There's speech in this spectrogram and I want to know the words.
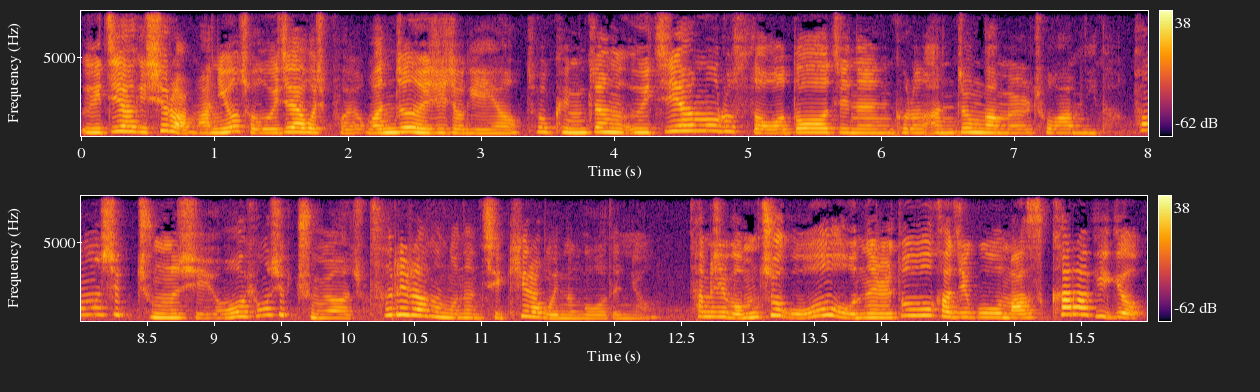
의지하기 싫어함. 아니요, 저 의지하고 싶어요. 완전 의지적이에요. 저 굉장히 의지함으로써 얻어지는 그런 안정감을 좋아합니다. 형식 중시. 어, 형식 중요하죠. 틀이라는 거는 지키라고 있는 거거든요. 잠시 멈추고 오늘도 가지고 마스카라 비교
